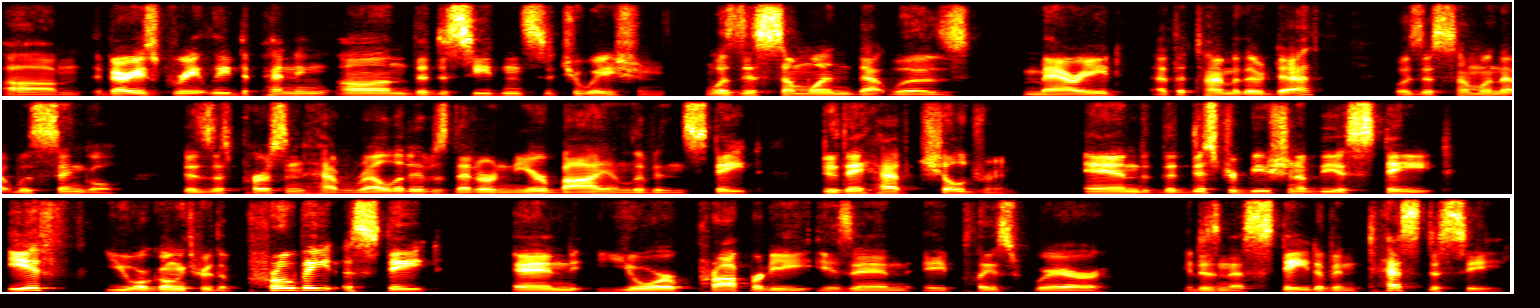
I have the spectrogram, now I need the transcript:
Um, it varies greatly depending on the decedent's situation. Was this someone that was married at the time of their death? Was this someone that was single? Does this person have relatives that are nearby and live in state? Do they have children? And the distribution of the estate, if you are going through the probate estate and your property is in a place where it is in a state of intestacy,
